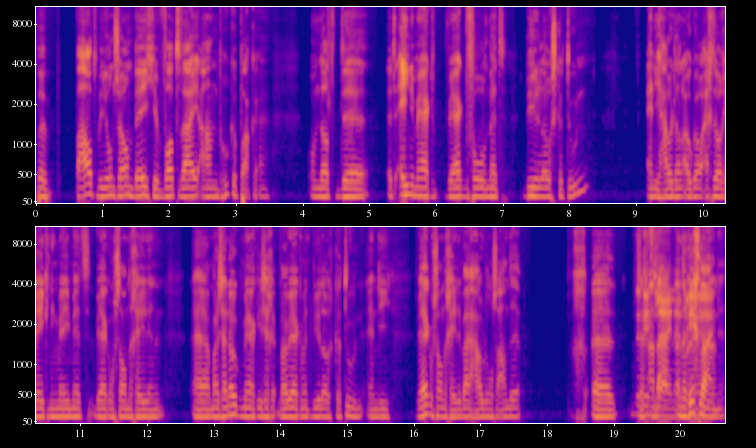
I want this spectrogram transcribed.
bepaalt bij ons wel een beetje wat wij aan broeken pakken. Omdat de, het ene merk werkt bijvoorbeeld met biologisch katoen. En die houden dan ook wel echt wel rekening mee met werkomstandigheden. Uh, maar er zijn ook merken die zeggen, wij werken met biologisch katoen. En die werkomstandigheden, wij houden ons aan de, de zeg. Aan de, aan de richtlijnen.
